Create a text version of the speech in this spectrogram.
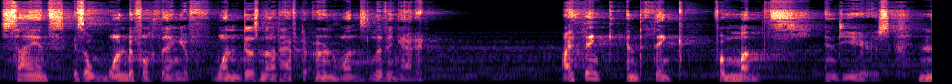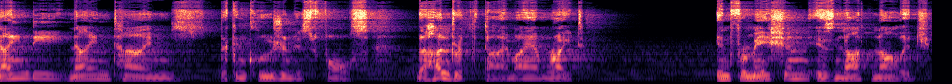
Science is a wonderful thing if one does not have to earn one's living at it. I think and think for months and years. 99 times the conclusion is false. The hundredth time I am right. Information is not knowledge.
